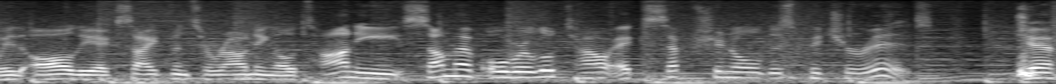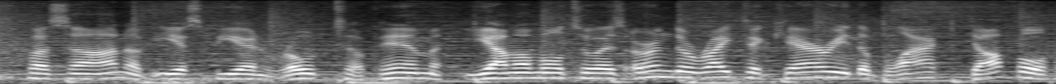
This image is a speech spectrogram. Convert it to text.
With all the excitement surrounding Ohtani, some have overlooked how exceptional this pitcher is. Jeff Passan of ESPN wrote of him Yamamoto has earned the right to carry the black duffel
